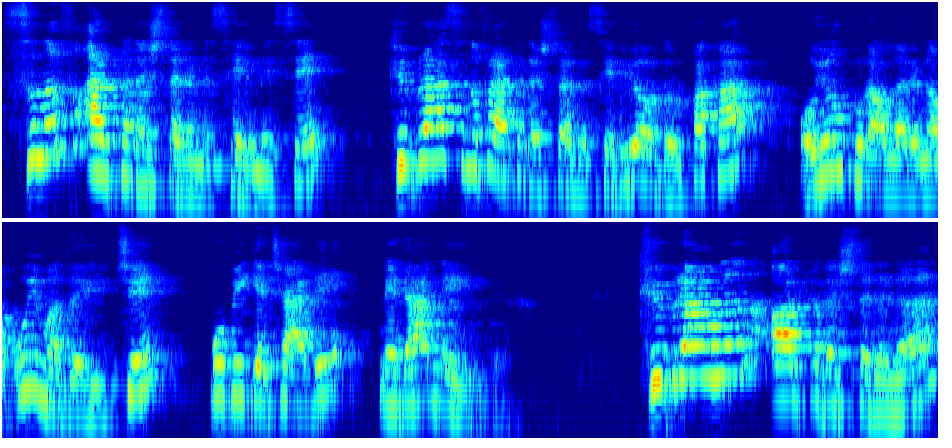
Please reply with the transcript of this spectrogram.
sınıf arkadaşlarını sevmesi, Kübra sınıf arkadaşlarını seviyordur fakat oyun kurallarına uymadığı için bu bir geçerli neden değildir. Kübra'nın arkadaşlarının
